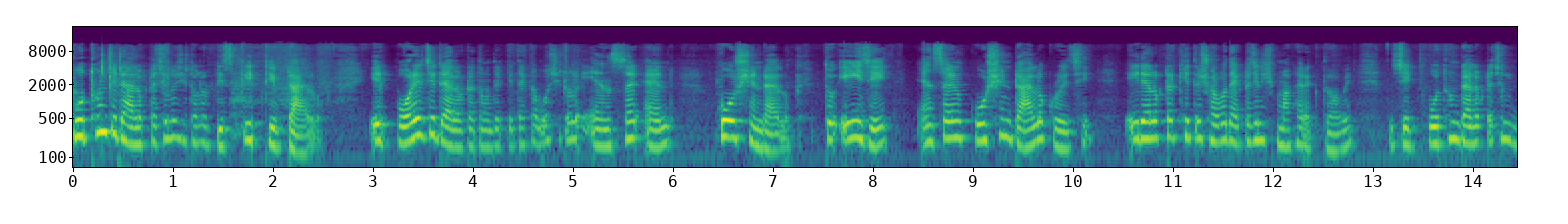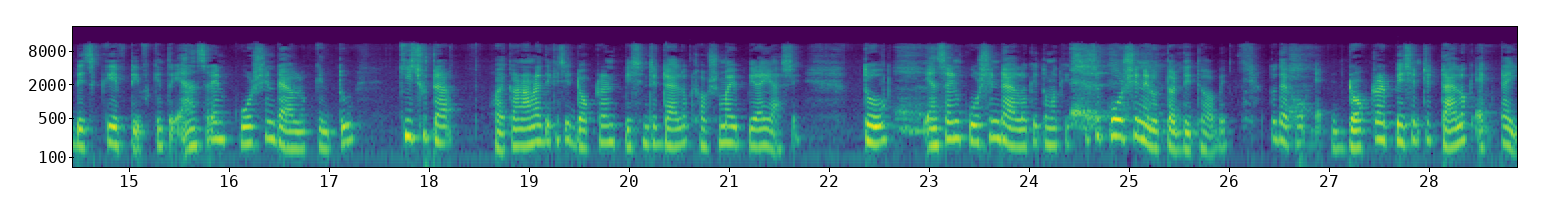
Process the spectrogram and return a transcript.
প্রথম যে ডায়ালগটা ছিল, সেটা হলো ডিসক্রিপটিভ ডায়ালগ এর পরের যে ডায়ালগটা তোমাদেরকে দেখাবো, সেটা হলো অ্যান্সার অ্যান্ড কোশ্চেন ডায়ালগ তো এই যে অ্যান্সার অ্যান্ড কোশ্চেন ডায়ালগ রয়েছে, এই ডায়লগটার ক্ষেত্রে সর্বদা একটা জিনিস মাথায় রাখতে হবে যে প্রথম ডায়লগটা ছিল ডিসক্রিপটিভ কিন্তু অ্যান্সার অ্যান্ড কোশ্চেন ডায়ালগ কিন্তু কিছুটা হয়। কারণ আমরা দেখেছি ডক্টর অ্যান্ড পেশেন্টের ডায়লগ সবসময় প্রায় আসে। তো অ্যান্সার অ্যান্ড কোশ্চেন ডায়ালগে তোমাকে কিছু কোশ্চেনের উত্তর দিতে হবে। তো দেখো ডক্টর পেশেন্টের ডায়লগ একটাই।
